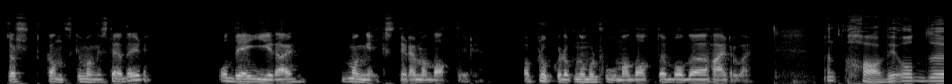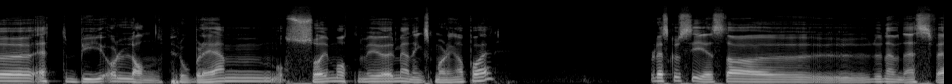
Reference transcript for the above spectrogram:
størst ganske mange steder. Og det gir deg mange ekstra mandater. Da plukker du opp nummer to-mandatet både her og der. Men har vi, Odd, et by- og landproblem også i måten vi gjør meningsmålinger på her? For det skulle sies, da Du nevner SV.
